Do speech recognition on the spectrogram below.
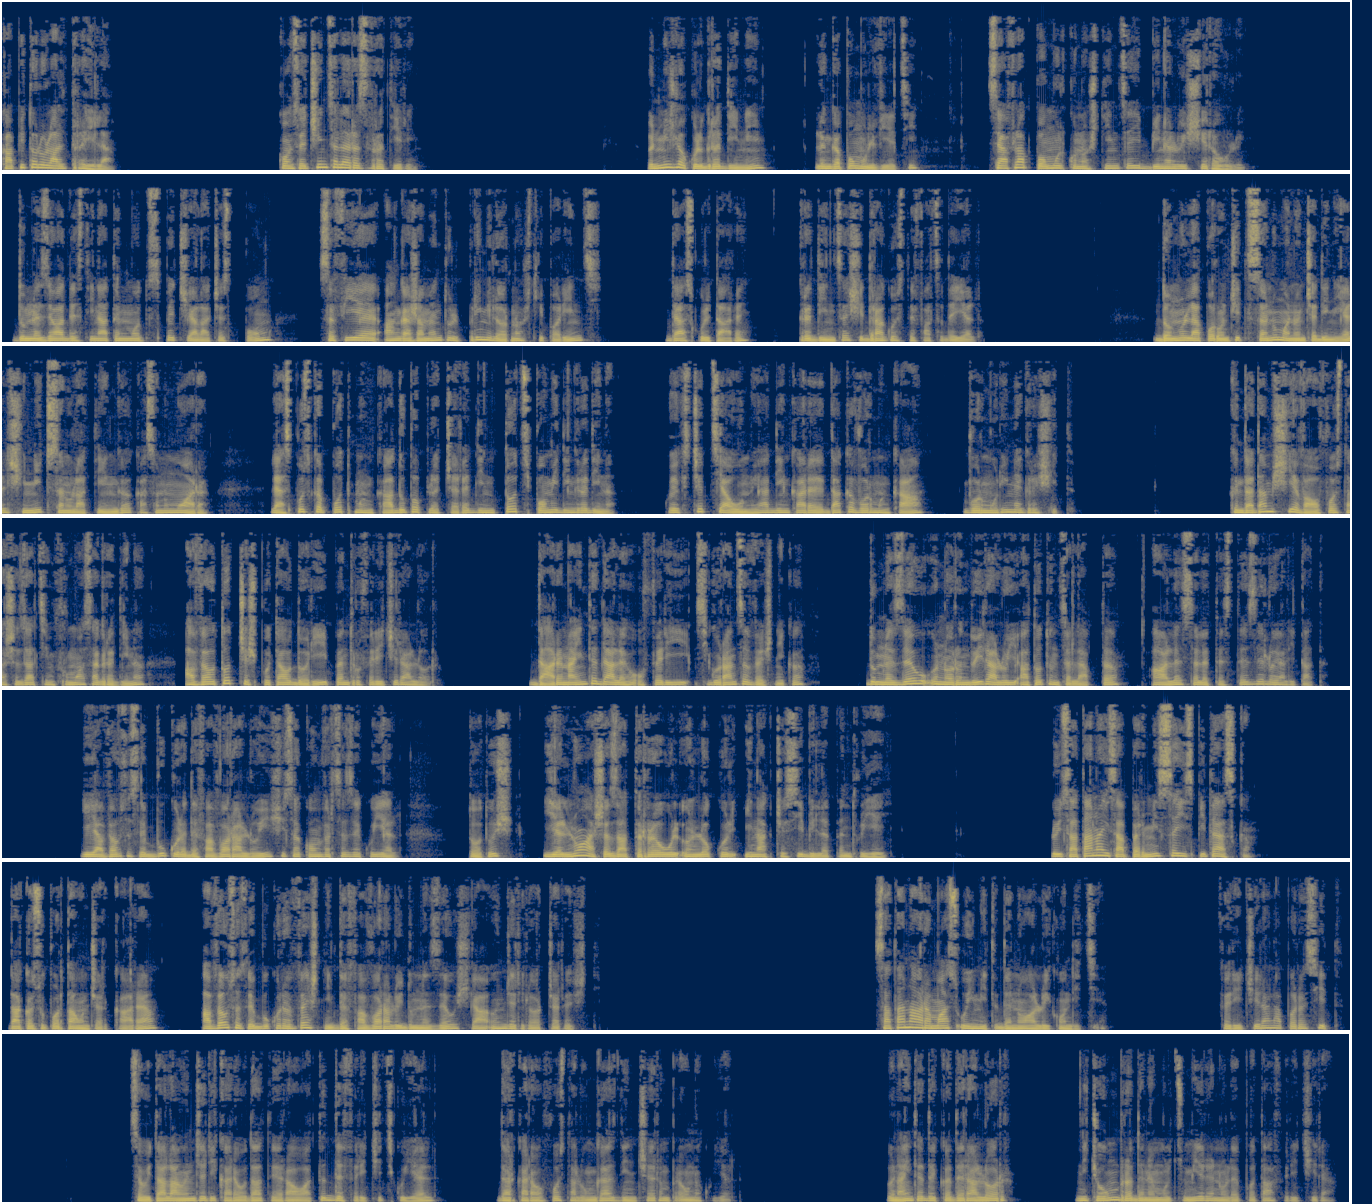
Capitolul al treilea Consecințele răzvrătirii În mijlocul grădinii, lângă pomul vieții, se afla pomul cunoștinței binelui și răului. Dumnezeu a destinat în mod special acest pom să fie angajamentul primilor noștri părinți de ascultare, credință și dragoste față de el. Domnul le-a poruncit să nu mănânce din el și nici să nu-l atingă ca să nu moară, le-a spus că pot mânca după plăcere din toți pomii din grădină, cu excepția unuia din care, dacă vor mânca, vor muri negreșit. Când Adam și Eva au fost așezați în frumoasa grădină, aveau tot ce-și puteau dori pentru fericirea lor. Dar, înainte de a le oferi siguranță veșnică, Dumnezeu, în orânduirea lui atot înțeleaptă, a ales să le testeze loialitatea. Ei aveau să se bucure de favoarea lui și să converseze cu el. Totuși, el nu a așezat răul în locuri inaccesibile pentru ei. Lui satana i s-a permis să ispitească. Dacă suportau încercarea, aveau să se bucure veșnic de favoarea lui Dumnezeu și a îngerilor cerești. Satana a rămas uimit de noua lui condiție. Fericirea l-a părăsit. Se uita la îngerii care odată erau atât de fericiți cu el, dar care au fost alungați din cer împreună cu el. Înainte de căderea lor, nicio umbră de nemulțumire nu le păta fericirea.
